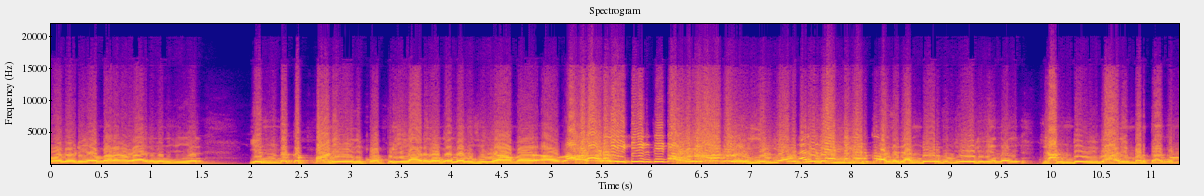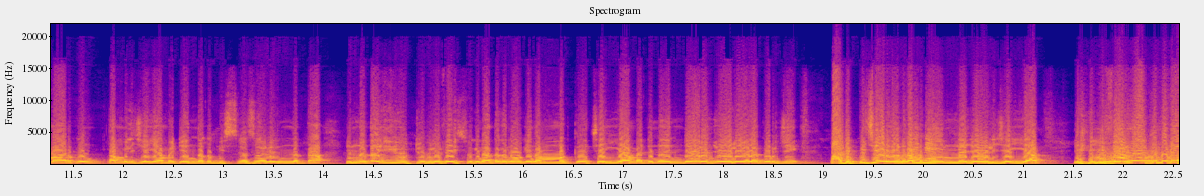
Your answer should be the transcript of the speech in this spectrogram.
മോനോട് ഞാൻ പറയാനുള്ള കാര്യം എന്ന് വെച്ച് കഴിഞ്ഞാൽ എന്തൊക്കെ പണി ചെയ്തിപ്പോ പിള്ളേരെ നോക്കാം എന്താന്ന് വെച്ച് കഴിഞ്ഞാൽ അവ അവ- അവളെ ഇല്ലെങ്കിൽ അവർക്ക്. അല്ല രണ്ടുപേർക്കും ജോലി എന്നാൽ രണ്ട് ഈ ഭാര്യയും ഭർത്താക്കന്മാർക്കും തമ്മിൽ ചെയ്യാൻ പറ്റിയ എന്തൊക്കെ ബിസിനസ്സുകൾ? ഇന്നത്തെ ഇന്നത്തെ യൂട്യൂബിൽ ഫേസ്ബുക്കിനകത്തൊക്കെ നോക്കി നമുക്ക് ചെയ്യാൻ പറ്റുന്ന എന്തോരം ജോലികളെ കുറിച്ച് പഠിപ്പിച്ചു തരുന്നുണ്ട്. നമുക്ക് ഇന്ന ജോലി ചെയ്യാം. ഇവർ നോക്കുന്നത്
